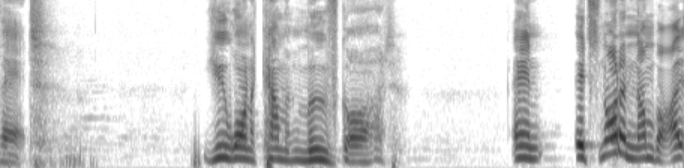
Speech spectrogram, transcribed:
that. You want to come and move God. And it's not a number. I,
